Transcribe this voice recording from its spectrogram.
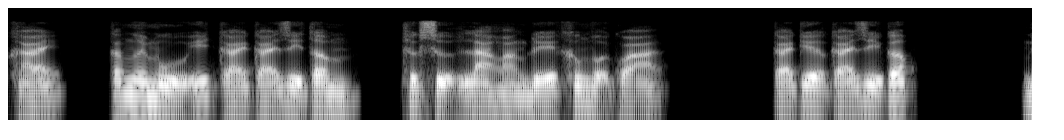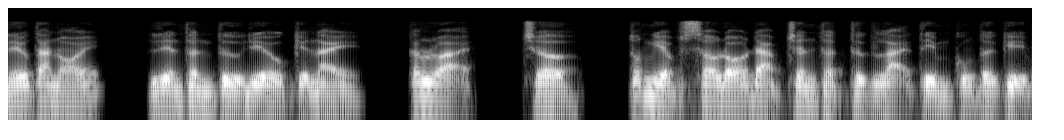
Khái, các ngươi mù ít cái cái gì tâm, thực sự là hoàng đế không vội quá. Cái kia cái gì cấp? Nếu ta nói, liền thần tử điều kiện này, các loại, chờ, tốt nghiệp sau đó đạp chân thật thực lại tìm cũng tới kịp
